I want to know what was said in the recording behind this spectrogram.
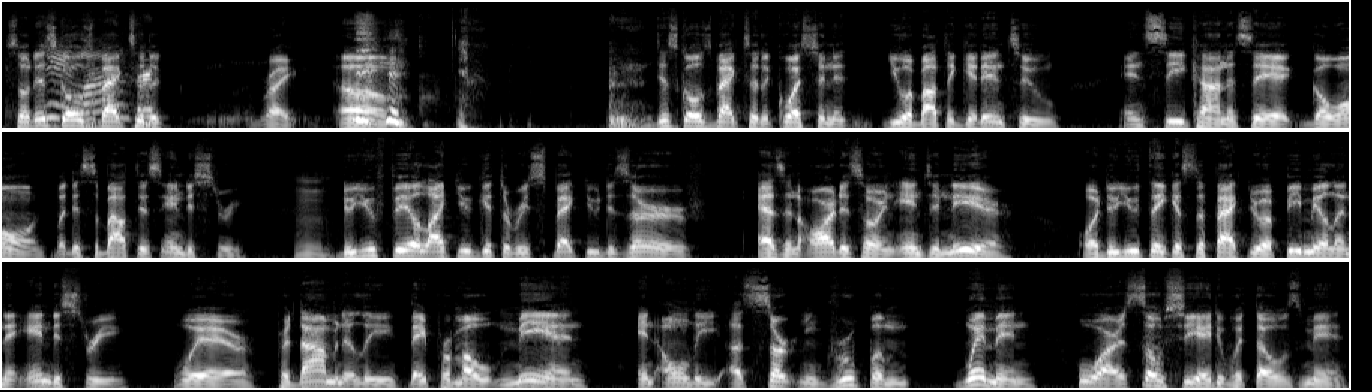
So this Yeah, goes back to the right. Um, this goes back to the question that you were about to get into, and C kind of said, "Go on," but it's about this industry. Mm. Do you feel like you get the respect you deserve as an artist or an engineer, or do you think it's the fact you're a female in the industry where predominantly they promote men and only a certain group of women who are associated with those men?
